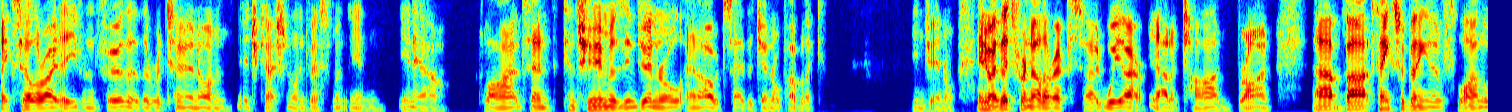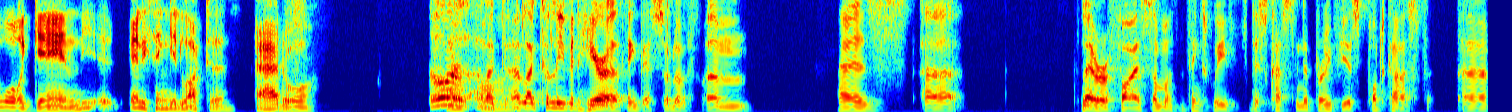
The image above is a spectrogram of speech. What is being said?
accelerate even further the return on educational investment in in our clients and consumers in general and i would say the general public in general. Anyway, that's for another episode. We are out of time, Brian. Uh, but thanks for being a fly on the wall again. Anything you'd like to add or? No, I'd, like to, I'd like to leave it here. I think this sort of um, has uh, clarified some of the things we've discussed in the previous podcast uh,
